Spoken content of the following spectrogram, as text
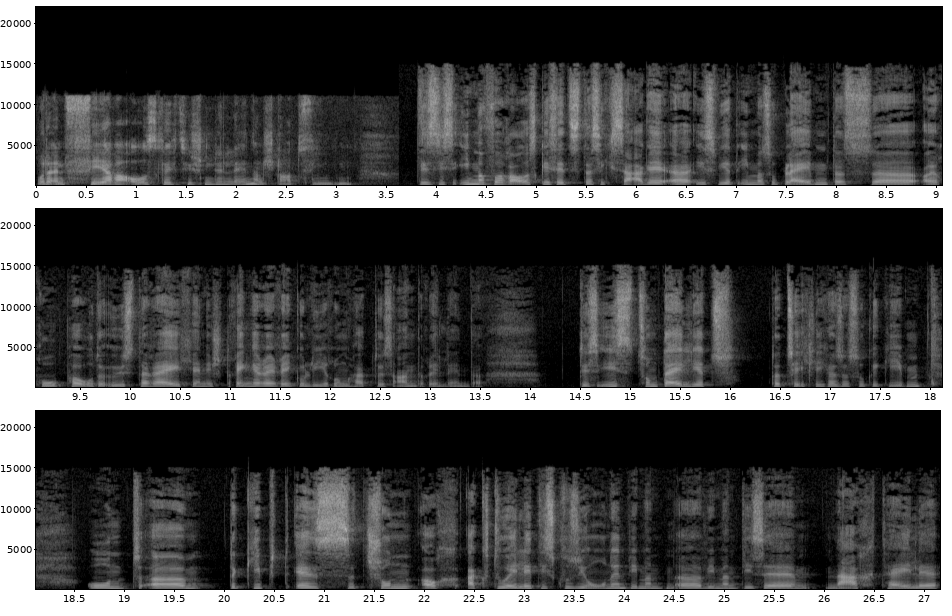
oder ein fairer Ausgleich zwischen den Ländern stattfinden? Das ist immer vorausgesetzt, dass ich sage, äh, es wird immer so bleiben, dass äh, Europa oder Österreich eine strengere Regulierung hat als andere Länder. Das ist zum Teil jetzt tatsächlich also so gegeben. Und ähm, da gibt es schon auch aktuelle Diskussionen, wie man, äh, wie man diese Nachteile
